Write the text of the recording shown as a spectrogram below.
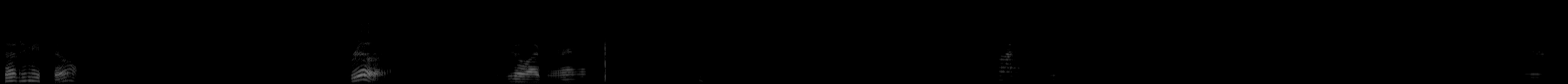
so, So how'd you meet Bill? at the library, Really? yes, Were you the librarian? no. No, I went over to get some books. And he was there,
